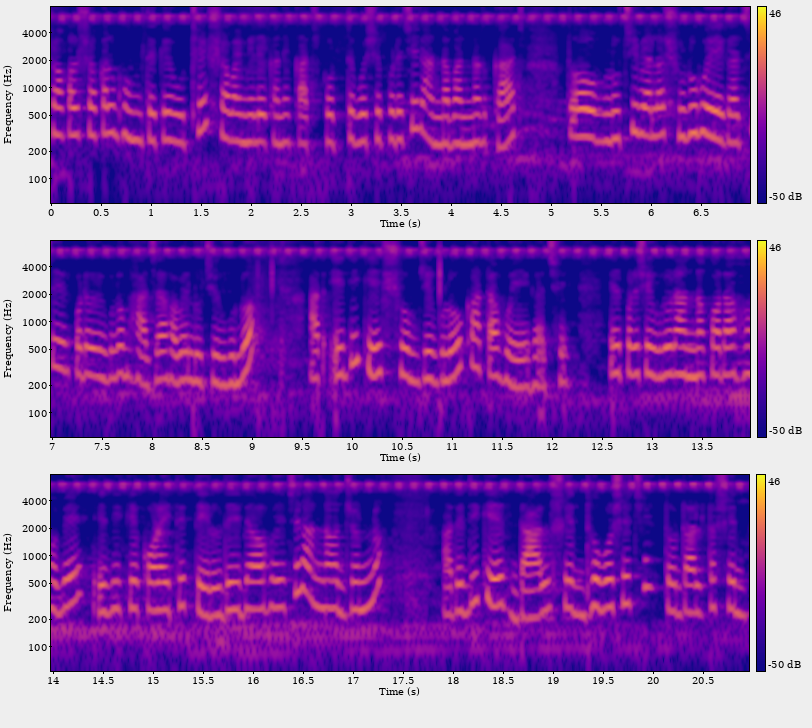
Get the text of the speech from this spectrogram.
সকাল সকাল ঘুম থেকে উঠে সবাই মিলে এখানে কাজ করতে বসে পড়েছি, রান্নাবান্নার কাজ। তো লুচি বেলা শুরু হয়ে গেছে, এরপরে ওইগুলো ভাজা হবে লুচিগুলো। আর এদিকে সবজিগুলোও কাটা হয়ে গেছে। এরপরে সেগুলো রান্না করা হবে। এদিকে কড়াইতে তেল দিয়ে দেওয়া হয়েছে রান্নার জন্য। আর এদিকে ডাল সেদ্ধ বসেছে। তো ডালটা সেদ্ধ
